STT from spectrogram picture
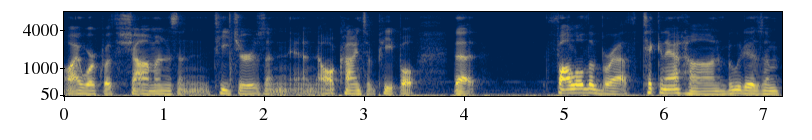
oh, I work with shamans and teachers and, and all kinds of people that follow the breath, Thich Nhat Hanh, Buddhism,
